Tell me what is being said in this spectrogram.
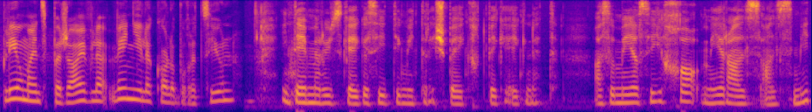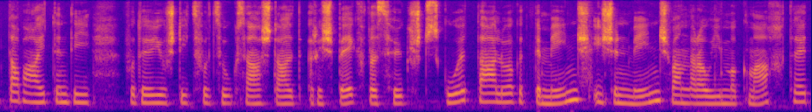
Plio meins beschäufle, wenn la Kollaboration? Indem wir uns gegenseitig mit Respekt begegnen. Also wir sicher, wir als, als Mitarbeitende von der Justizvollzugsanstalt Respekt als höchstes Gut anschauen. Der Mensch ist ein Mensch, was er auch immer gemacht hat.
